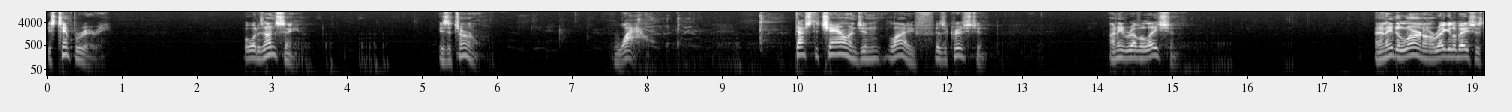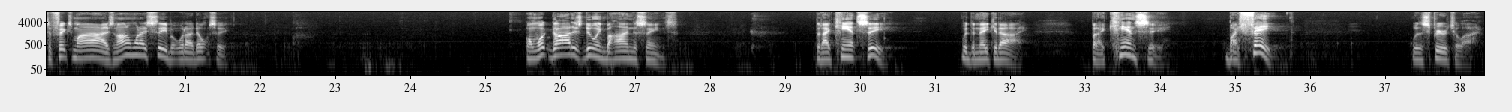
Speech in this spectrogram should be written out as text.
is temporary, but what is unseen is eternal. Wow. That's the challenge in life as a Christian. I need revelation. And I need to learn on a regular basis to fix my eyes, not on what I see, but what I don't see. On what God is doing behind the scenes that I can't see with the naked eye, but I can see by faith with a spiritual eye.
